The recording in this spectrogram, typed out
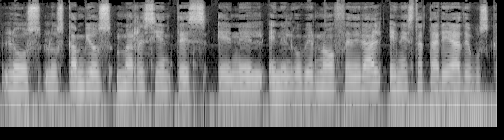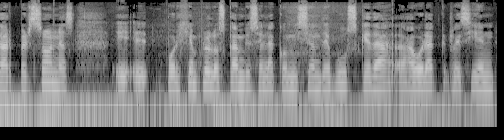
los, los cambios más recientes en el, en el gobierno federal en esta tarea de buscar personas. Eh, eh, por ejemplo, los cambios en la comisión de búsqueda, ahora recién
